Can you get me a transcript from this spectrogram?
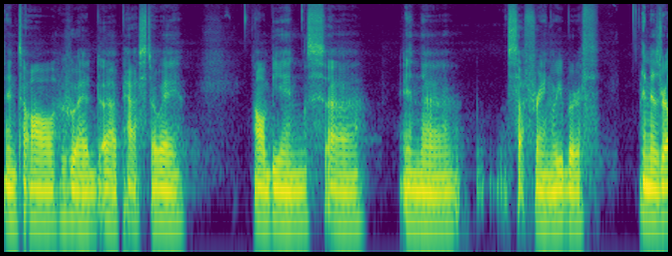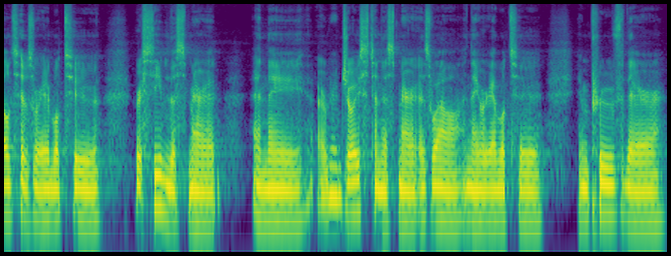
and to all who had uh, passed away, all beings uh, in the suffering rebirth. And his relatives were able to receive this merit and they rejoiced in this merit as well, and they were able to improve their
